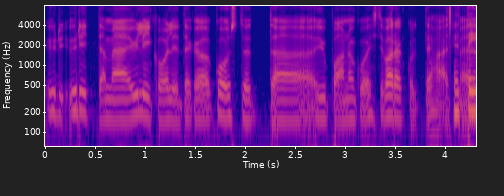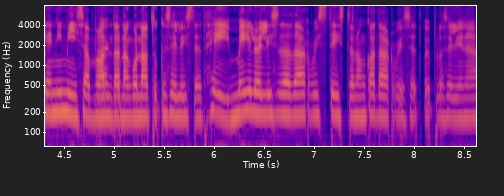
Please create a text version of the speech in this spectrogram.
üritame ülikoolidega koostööd äh, juba nagu hästi varakult teha. et, teie nimi saab anda nagu natuke sellist, et hei, meil oli seda tarvis, teistel on ka tarvis, et võib-olla selline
